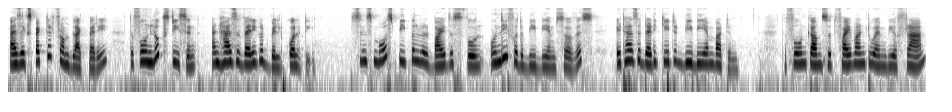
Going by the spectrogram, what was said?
As expected from BlackBerry, the phone looks decent and has a very good build quality. Since most people will buy this phone only for the BBM service, it has a dedicated BBM button. The phone comes with 512 MB of RAM.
